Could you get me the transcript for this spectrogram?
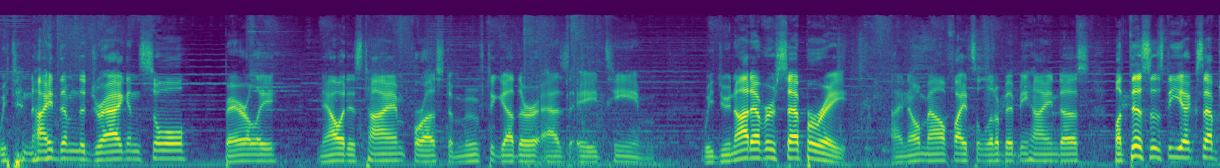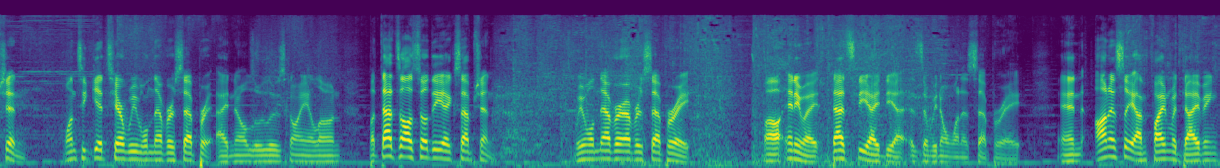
We denied them the Dragon Soul. Barely. Now it is time for us to move together as a team. We do not ever separate. I know Malphite's a little bit behind us, but this is the exception. Once he gets here, we will never separate. I know Lulu's going alone, but that's also the exception. We will never ever separate. Well, anyway, that's the idea, is that we don't want to separate. And honestly, I'm fine with diving.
